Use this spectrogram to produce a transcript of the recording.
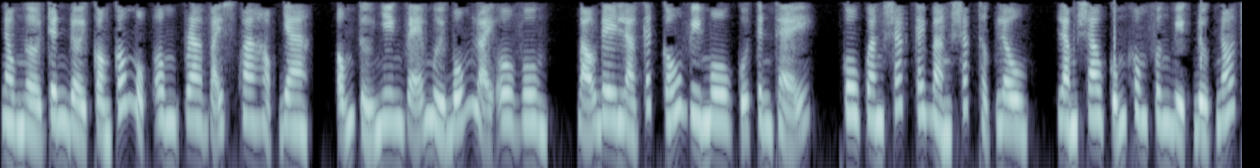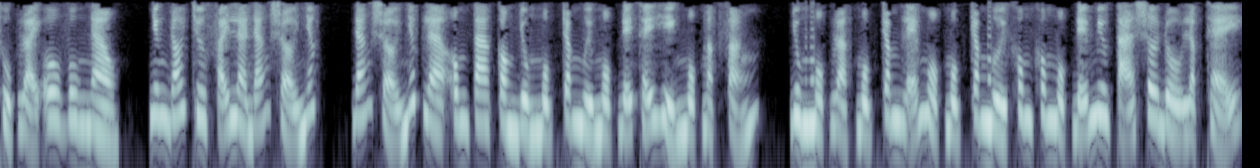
nào ngờ trên đời còn có một ông Pravais khoa học gia, ổng tự nhiên vẽ 14 loại ô vuông, bảo đây là kết cấu vi mô của tinh thể, cô quan sát cái bàn sắt thật lâu, làm sao cũng không phân biệt được nó thuộc loại ô vuông nào, nhưng đó chưa phải là đáng sợ nhất đáng sợ nhất là ông ta còn dùng 111 để thể hiện một mặt phẳng, dùng một loạt 101-110-001 để miêu tả sơ đồ lập thể,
